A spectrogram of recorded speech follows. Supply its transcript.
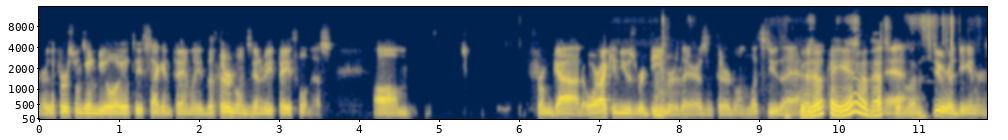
or the first one's going to be loyalty second family. The third one's going to be faithfulness um from god. Or i can use redeemer there as a third one. Let's do that. Good. Okay yeah that's yeah, good one. let's do redeemer.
